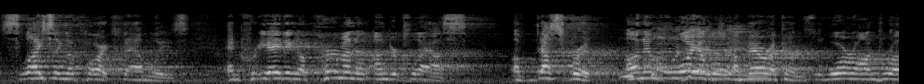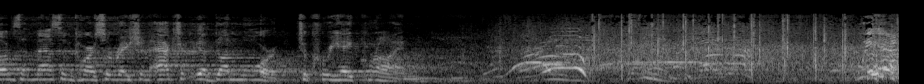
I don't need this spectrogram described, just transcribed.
slicing apart families, and creating a permanent underclass of desperate, unemployable Americans, the war on drugs and mass incarceration actually have done more to create crime. We have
